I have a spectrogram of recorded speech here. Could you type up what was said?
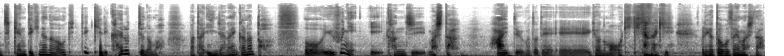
実験的なのが起きて切り替えるっていうのもまたいいんじゃないかなというふうに感じました。はい、ということで、えー、今日のもお聴きいただきありがとうございました。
